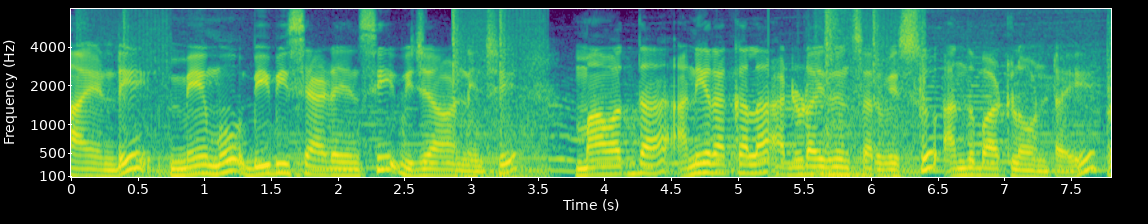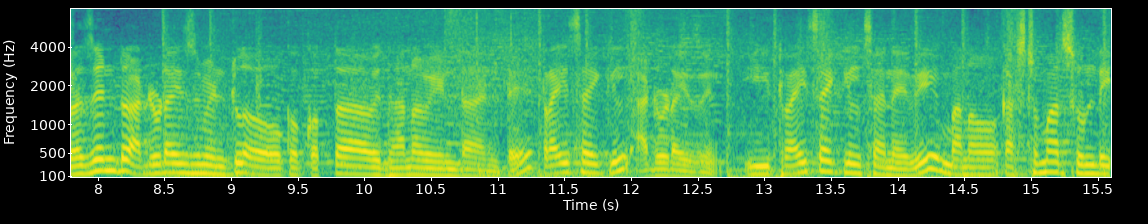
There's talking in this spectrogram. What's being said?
హాయ్ అండి. మేము బీబీసీ యాడ్ ఏజెన్సీ విజయవాడ నుంచి మా వద్ద అన్ని రకాల అడ్వర్టైజ్మెంట్ సర్వీస్ అందుబాటులో ఉంటాయి. ప్రజెంట్ అడ్వర్టైజ్మెంట్లో ఒక కొత్త విధానం ఏంటంటే ట్రై సైకిల్ అడ్వర్టైజింగ్. ఈ ట్రై సైకిల్స్ అనేవి మనం కస్టమర్స్ ఉండే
